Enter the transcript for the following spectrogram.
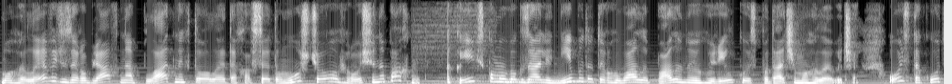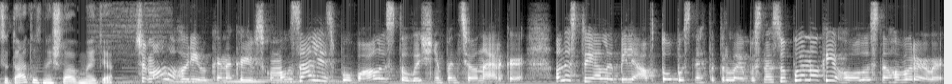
Могилевич заробляв на платних туалетах, а все тому, що гроші не пахнуть. На київському вокзалі нібито торгували паленою горілкою з подачі Могилевича. Ось таку цитату знайшла в медіа. Чимало горілки на київському вокзалі збували столичні пенсіонерки. Вони стояли біля автобусних та тролейбусних зупинок і голосно говорили:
